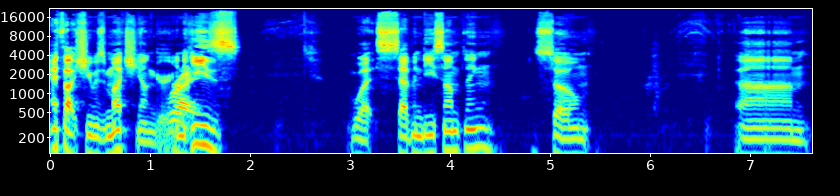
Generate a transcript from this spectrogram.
i thought she was much younger Right. and he's what 70 something so um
